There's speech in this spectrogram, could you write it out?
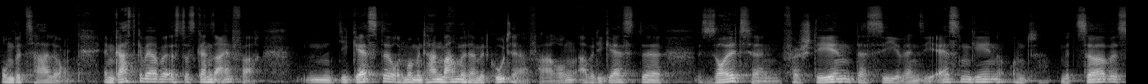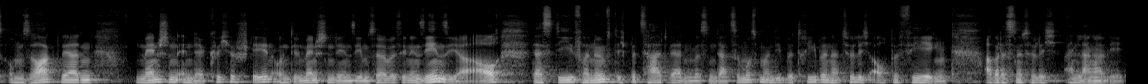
um Bezahlung. Im Gastgewerbe ist das ganz einfach. Die Gäste, und momentan machen wir damit gute Erfahrungen, aber die Gäste sollten verstehen, dass sie, wenn sie essen gehen und mit Service umsorgt werden, Menschen in der Küche stehen und den Menschen, den Sie im Service sehen, den sehen Sie ja auch, dass die vernünftig bezahlt werden müssen. Dazu muss man die Betriebe natürlich auch befähigen. Aber das ist natürlich ein langer Weg.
